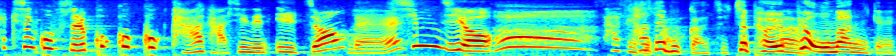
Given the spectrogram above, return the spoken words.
핵심 코스를 콕콕콕 다 가시는 일정. 네. 심지어 사세보가. 사세보까지. 진짜 별표 아. 5만 개.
